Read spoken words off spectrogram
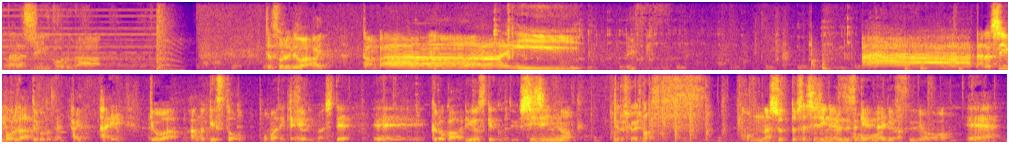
新しいフォルダじゃあそれでは、はい。乾杯。あー新しいフォルダということで。はい。はい。今日はあのゲストをお招きしておりまして、えー黒川龍介君という詩人のよろしくお願いします。こんなシュッとした詩人がいるんですよ現代には。そうですよ。え？ー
